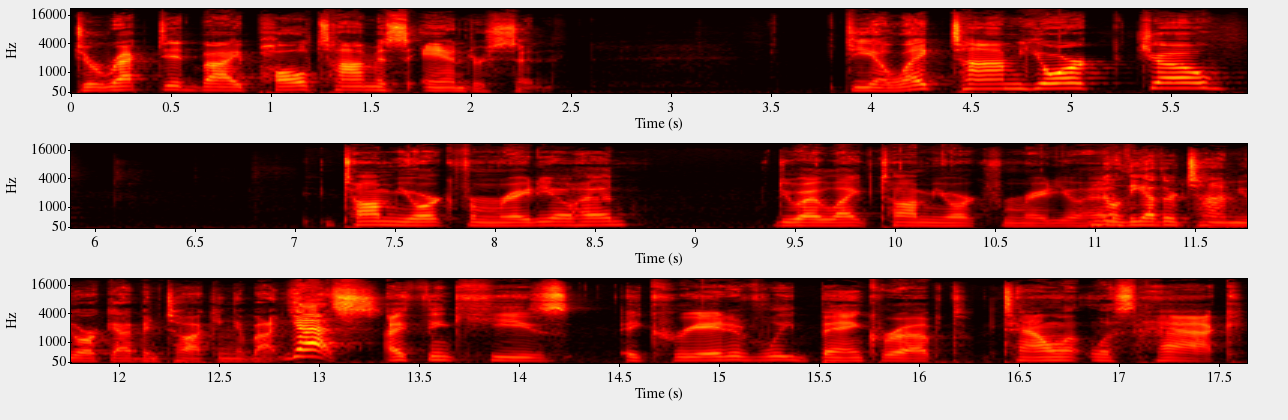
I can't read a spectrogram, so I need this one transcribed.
directed by Paul Thomas Anderson. Do you like Thom Yorke, Joe? Thom Yorke from Radiohead. Do I like Thom Yorke from Radiohead? No, the other Thom Yorke I've been talking about. Yes! I think he's a creatively bankrupt, talentless hack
